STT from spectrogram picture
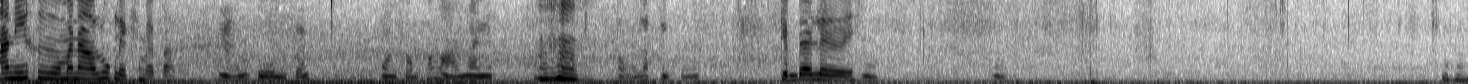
อันนี้คือมะนาวลูกเล็กใช่ไหมป้าหาลูกโตอยู่กันก่อนส่งเข้ามาไงสอหือของลักเก็บนะ เก็บได้เลยอืมอืมอื้อหือ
